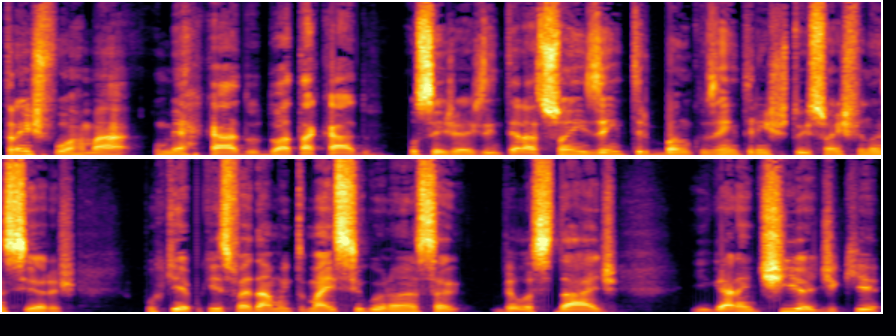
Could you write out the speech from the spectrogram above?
transformar o mercado do atacado, ou seja, as interações entre bancos, entre instituições financeiras. Por quê? Porque isso vai dar muito mais segurança, velocidade e garantia de que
